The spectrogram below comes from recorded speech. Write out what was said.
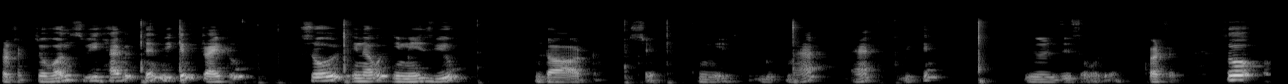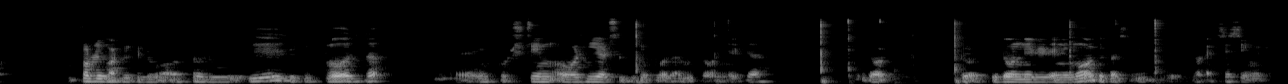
Perfect. So once we have it then we can try to show it in our image view dot set image bitmap and we can use this over there. Perfect. So probably what we can do also do is we can close the uh, input stream over here. So we can close we don't dot close. We don't need it anymore because we're not accessing it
